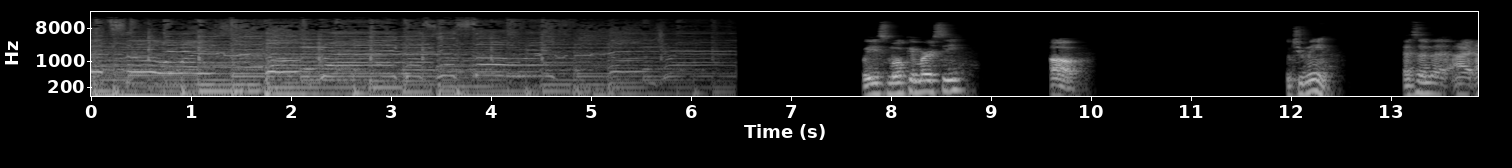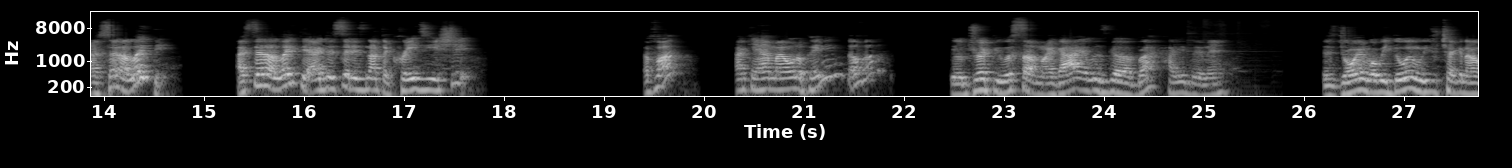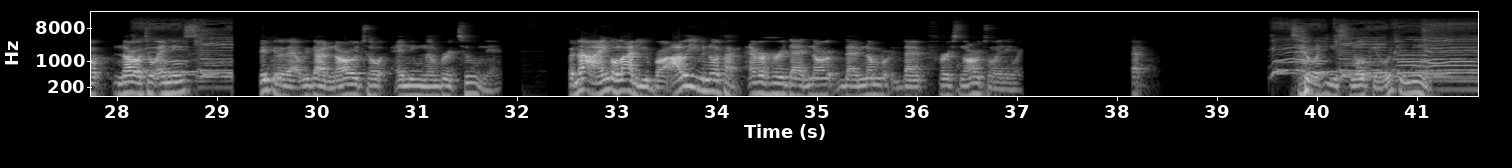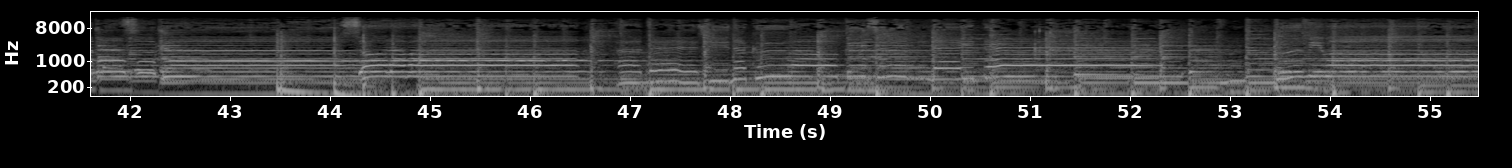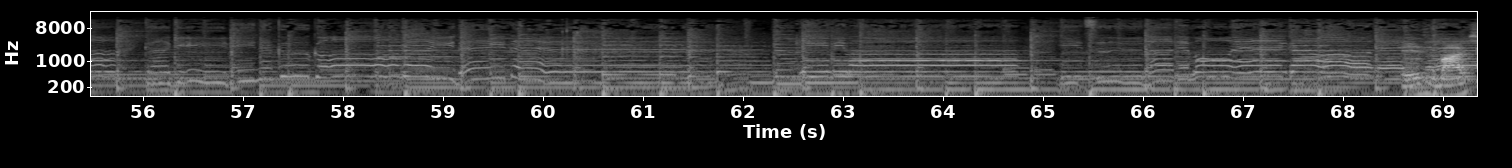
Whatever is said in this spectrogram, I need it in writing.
Were you smoking, Mercy? Oh. What you mean? I said I, I said I liked it. I said I liked it. I just said it's not the craziest shit. The fuck? I can't have my own opinion? The fuck? Yo, Drippy, what's up, my guy? What's good, bro? How you been, man? Let's join. What we doing? We checking out Naruto endings. Speaking of that, we got Naruto ending number two, man. But nah, I ain't gonna lie to you, bro. I don't even know if I've ever heard that Nar that number that first Naruto ending. Right? what are you smoking? What do you mean? His vibes.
